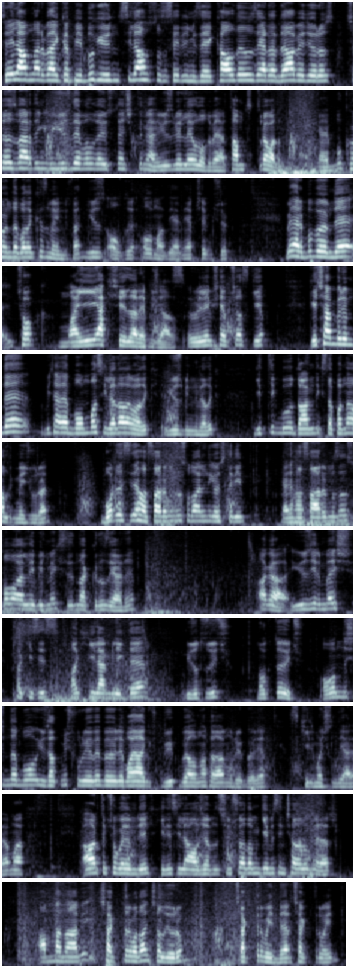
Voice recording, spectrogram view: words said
Selamlar ben Kapi. Bugün silah ustası serimize kaldığımız yerden devam ediyoruz. Söz verdiğim gibi 100 level ve üstüne çıktım yani 101 level oldu beyler. Tam tutturamadım. Yani bu konuda bana kızmayın lütfen. 100 oldu olmadı yani yapacak bir şey yok. Beyler bu bölümde çok manyak şeyler yapacağız. Öyle bir şey yapacağız ki geçen bölümde bir tane bomba silahı alamadık 100 bin liralık. Gittik bu dandik sapanı aldık mecburen. Bu arada size hasarımızın son halini göstereyim. Yani hasarımızın son halini bilmek sizin hakkınız yani. Aga 125 hakisiz. Haki ile birlikte 133.3. Onun dışında bu 160 vuruyor ve böyle bayağı güç, büyük bir alana falan vuruyor böyle. Skill'im açıldı yani ama artık çok önemli değil. Yeni silah alacağımız için şu adamın gemisini çalalım beyler. Aman abi çaktırmadan çalıyorum. Çaktırmayın beyler çaktırmayın.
